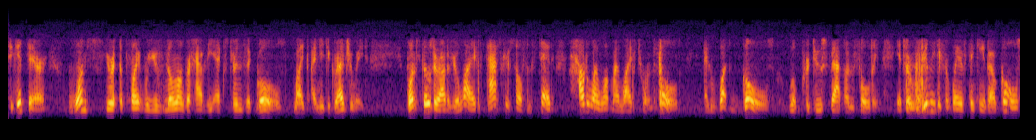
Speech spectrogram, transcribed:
to get there, once you're at the point where you no longer have the extrinsic goals, like I need to graduate, once those are out of your life, ask yourself instead, how do I want my life to unfold, and what goals will produce that unfolding? It's a really different way of thinking about goals,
